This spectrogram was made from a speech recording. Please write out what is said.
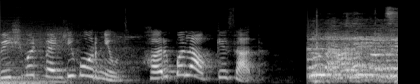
विश्व 24 न्यूज़ हर पल आपके साथ। आधे कम से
